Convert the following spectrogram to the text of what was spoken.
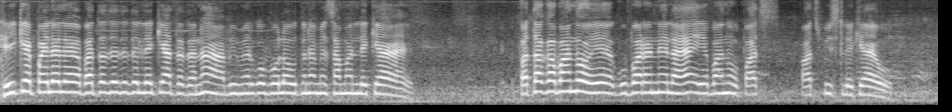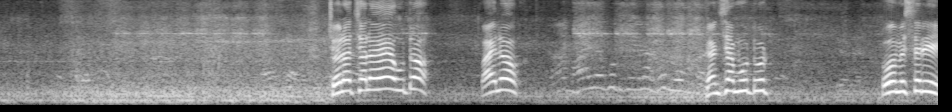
ठीक है, पहले बता देते तो लेके आता था ना, अभी मेरे को बोला उतना में सामान लेके आया है। पताका बांधो ये गुब्बारा नहीं लाया ये बांधो पाँच पाँच पीस लेके आए हो। चलो चलो ये उठो। भाई लोग घनश्याम उठ उठ। ओ मिस्त्री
